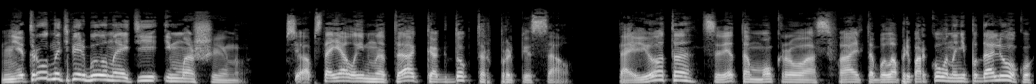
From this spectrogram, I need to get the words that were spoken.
Нетрудно теперь было найти и машину. Все обстояло именно так, как доктор прописал. Тойота цвета мокрого асфальта была припаркована неподалеку,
